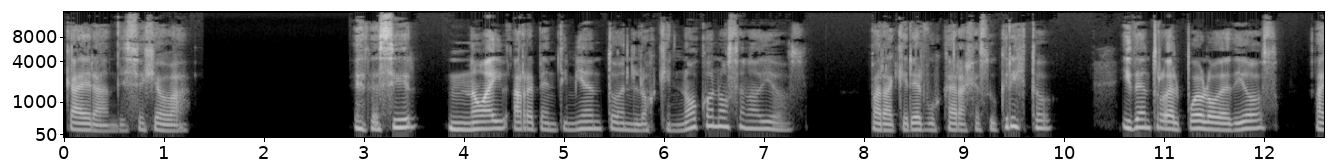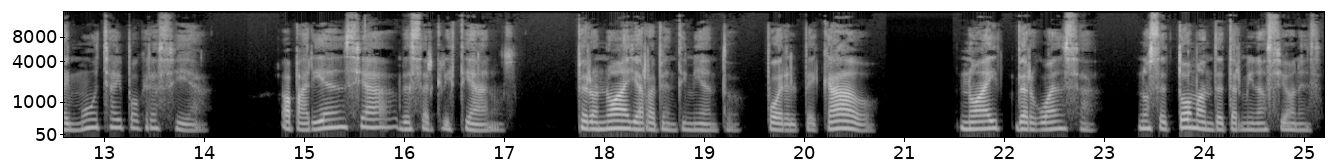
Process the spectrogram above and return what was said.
caerán, dice Jehová. Es decir, no hay arrepentimiento en los que no conocen a Dios para querer buscar a Jesucristo y dentro del pueblo de Dios hay mucha hipocresía, apariencia de ser cristianos, pero no hay arrepentimiento por el pecado, no hay vergüenza, no se toman determinaciones.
